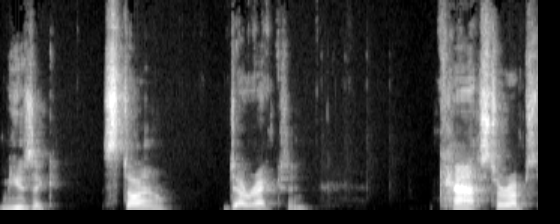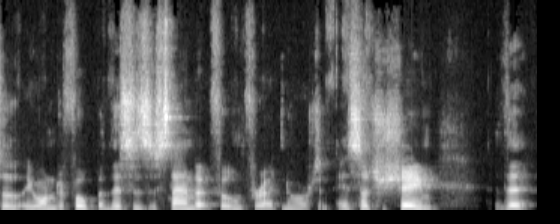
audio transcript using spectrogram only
Music, style, direction, cast are absolutely wonderful, but this is a standout film for Ed Norton. It's such a shame that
